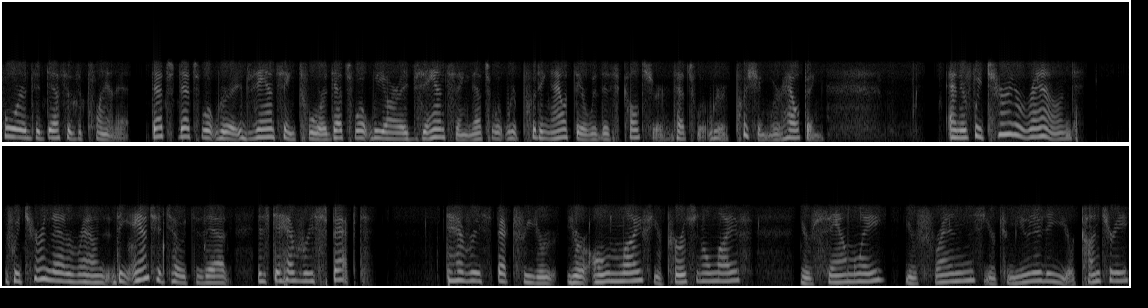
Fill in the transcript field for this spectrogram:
toward the death of the planet. That's that's what we're advancing toward. That's what we are advancing. That's what we're putting out there with this culture. That's what we're pushing. We're helping. And if we turn around, if we turn that around, the antidote to that is to have respect. To have respect for your, your own life, your personal life, your family, your friends, your community, your country,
